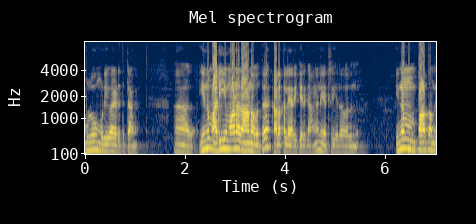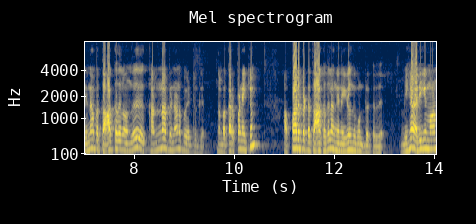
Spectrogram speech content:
முழு முடிவாக எடுத்துட்டாங்க. இன்னும் அதிகமான இராணுவத்தை களத்தில் இறக்கியிருக்காங்க நேற்று இரவு இருந்து. இன்னும் பார்த்தோம் அப்படின்னா இப்போ தாக்குதல் வந்து கண்ணா பின்னான்னு போயிட்டுருக்கு. நம்ம கற்பனைக்கும் அப்பாற்பட்ட தாக்குதல் அங்கே நிகழ்ந்து கொண்டிருக்கிறது. மிக அதிகமான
